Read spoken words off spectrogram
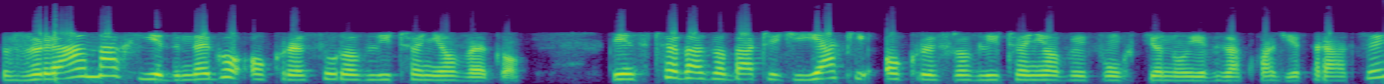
w ramach jednego okresu rozliczeniowego. Więc trzeba zobaczyć, jaki okres rozliczeniowy funkcjonuje w zakładzie pracy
